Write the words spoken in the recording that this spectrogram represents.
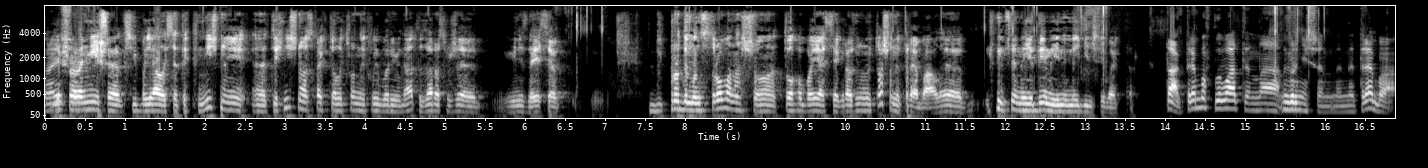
речі. Якщо раніше всі боялися технічної, е, технічного аспекту електронних виборів, да, то зараз вже, мені здається, продемонстровано, що того бояться якраз ну, не то, що не треба, але це не єдиний і не найбільший вектор. Так, треба впливати на. Ну, верніше, не, не треба.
